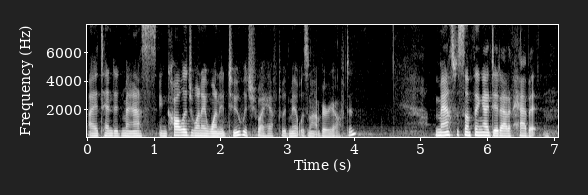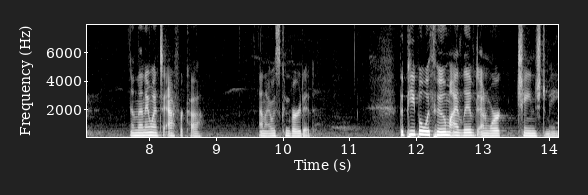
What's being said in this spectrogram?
I attended Mass in college when I wanted to, which I have to admit was not very often. Mass was something I did out of habit. And then I went to Africa and I was converted. The people with whom I lived and worked changed me.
